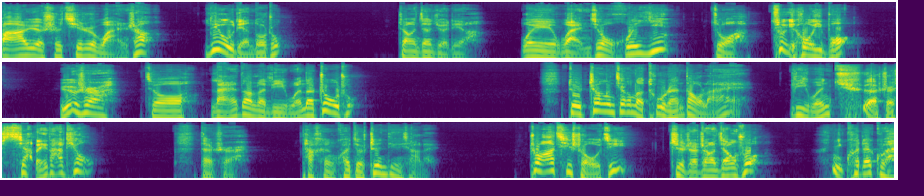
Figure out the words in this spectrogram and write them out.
八月十七日晚上六点多钟，张江决定啊为挽救婚姻做最后一搏，于是就来到了李文的住处。对张江的突然到来，李文确实吓了一大跳，但是他很快就镇定下来，抓起手机指着张江说：“你快点滚，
